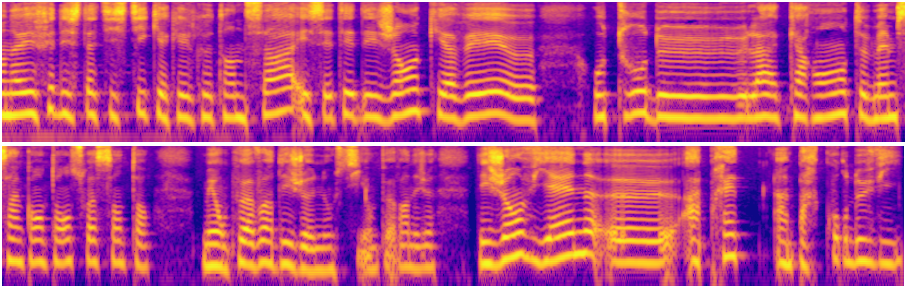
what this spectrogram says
On avait fait des statistiques il y a quelque temps de ça, et c'était des gens qui avaient euh, autour de la 40, même 50 ans, 60 ans. Mais on peut avoir des jeunes aussi, on peut avoir des jeunes. Des gens viennent euh, après un parcours de vie,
